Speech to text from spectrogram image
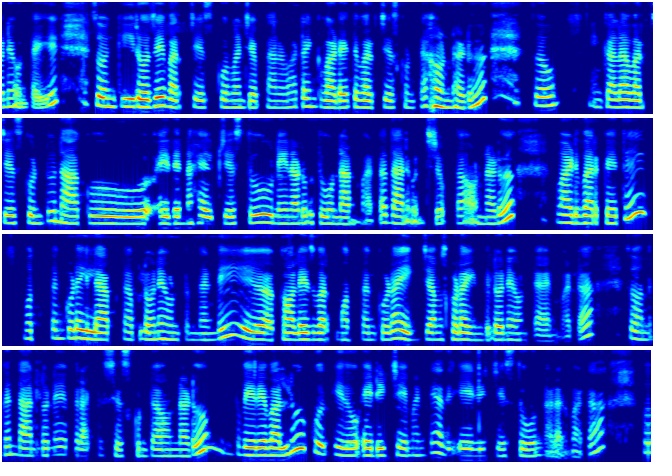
వస్తూనే ఉంటాయి. సో ఇంక ఈరోజే వర్క్ చేసుకోమని చెప్పాను అనమాట ఇంక వాడైతే వర్క్ చేసుకుంటా ఉన్నాడు. సో ఇంకా అలా వర్క్ చేసుకుంటూ నాకు ఏదైనా హెల్ప్ చేస్తూ నేను అడుగుతూ ఉన్నాను అనమాట దాని గురించి చెప్తా ఉన్నాడు. వాడి వర్క్ అయితే మొత్తం కూడా ఈ ల్యాప్టాప్లోనే ఉంటుందండి. కాలేజ్ వర్క్ మొత్తం కూడా ఎగ్జామ్స్ కూడా ఇందులోనే ఉంటాయన్నమాట సో అందుకని దాంట్లోనే ప్రాక్టీస్ చేసుకుంటా ఉన్నాడు. వేరే వాళ్ళు ఏదో ఎడిట్ చేయమంటే అది ఎడిట్ చేస్తూ ఉన్నాడు అనమాట సో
